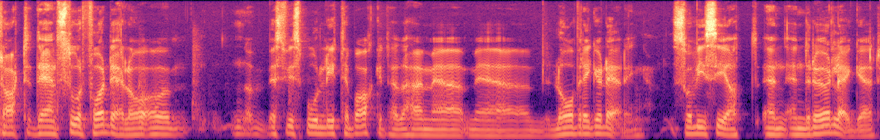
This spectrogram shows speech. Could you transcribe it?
Klart, det er en stor fordel. og, og hvis vi spoler litt tilbake til det her med, med lovregulering, så vi sier at en, en, rørlegger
